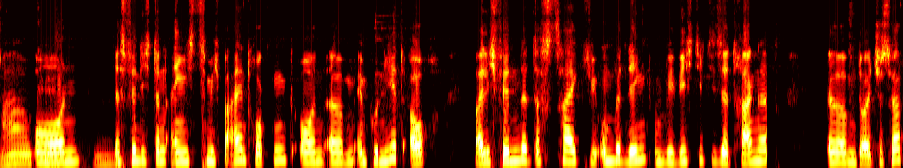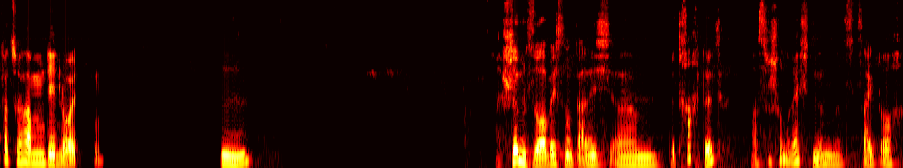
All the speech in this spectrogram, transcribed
Ah, okay. Und mhm. das finde ich dann eigentlich ziemlich beeindruckend und ähm, imponiert auch, weil ich finde, das zeigt, wie unbedingt und wie wichtig dieser Drang ist, ähm, deutsche Surfer zu haben, den Leuten. Mhm. Stimmt, so habe ich es noch gar nicht ähm, betrachtet. Hast du schon recht, ne? Das zeigt auch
